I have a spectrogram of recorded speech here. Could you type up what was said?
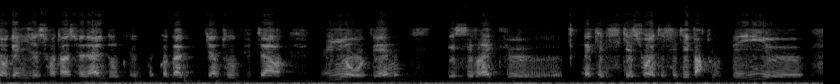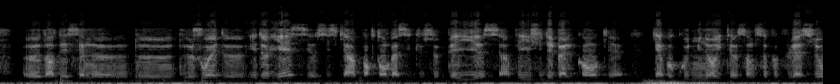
organisations internationales, donc euh, pourquoi pas bientôt plus tard l'Union Européenne, et c'est vrai que la qualification a été fêtée par tout le pays euh, dans des scènes de, joie et de, liesse. Et aussi, ce qui est important, bah, c'est que ce pays, c'est un pays issu des Balkans qui a, qui a, beaucoup de minorités au sein de sa population.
